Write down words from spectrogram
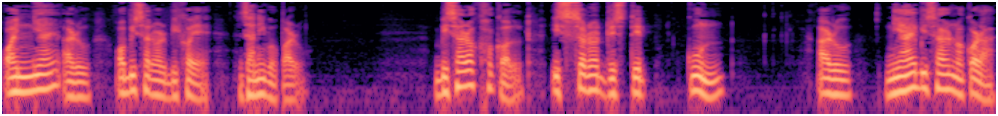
অন্যায় আৰু অবিচাৰৰ বিষয়ে জানিব পাৰো। বিচাৰকসকল ঈশ্বৰৰ দৃষ্টিত কোন আৰু ন্যায় বিচাৰ নকৰা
